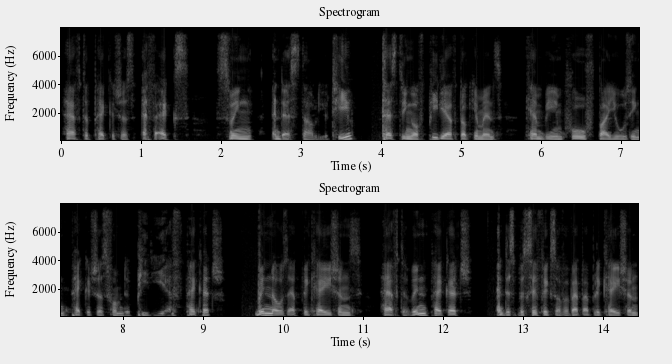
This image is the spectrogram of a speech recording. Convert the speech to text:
have the packages fx, Swing, and SWT. Testing of PDF documents can be improved by using packages from the PDF package. Windows applications have the Win package, and the specifics of a web application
